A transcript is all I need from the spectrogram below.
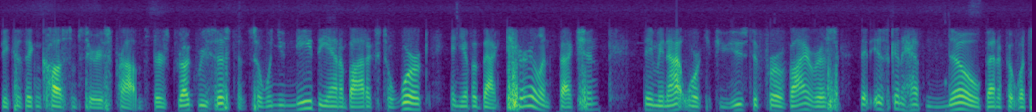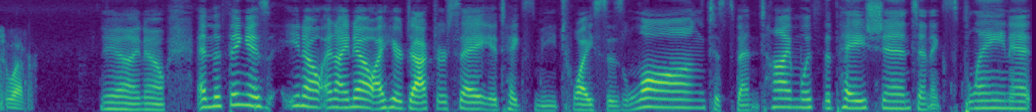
because they can cause some serious problems. There's drug resistance. So when you need the antibiotics to work and you have a bacterial infection, they may not work if you used it for a virus that is going to have no benefit whatsoever. Yeah, I know. And the thing is, you know, and I know I hear doctors say it takes me twice as long to spend time with the patient and explain it.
